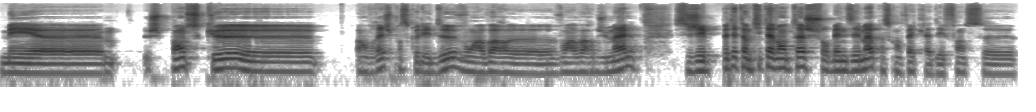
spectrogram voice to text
mais euh, je pense que euh, en vrai, je pense que les deux vont avoir euh, vont avoir du mal. J'ai peut-être un petit avantage sur Benzema parce qu'en fait la défense euh,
